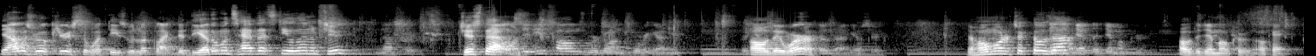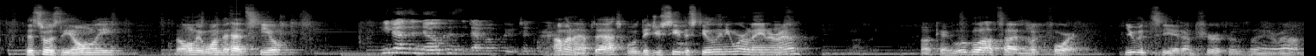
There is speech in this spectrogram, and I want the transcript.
Yeah, I was real curious to what these would look like. Did the other ones have that steel in them too? No, sir. Just that Well, one? See, these columns were gone before we got here. Oh, they were? Those out, yes, sir. The homeowner took those No, out? The the demo crew. Oh, the demo crew, okay. This was the only, the only one that had steel? He doesn't know because the demo crew took them I'm gonna have to ask, well, did you see the steel anywhere laying around? No. Okay, we'll go outside and look for it. You would see it, I'm sure, if it was laying around.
